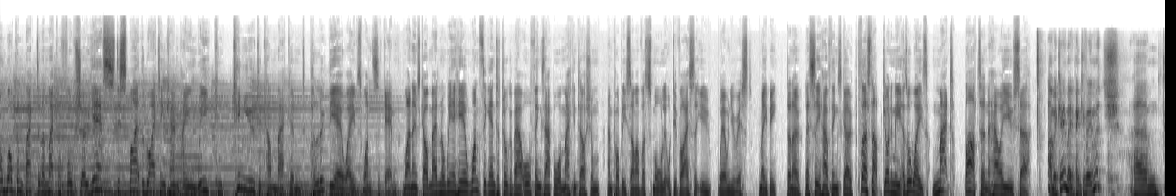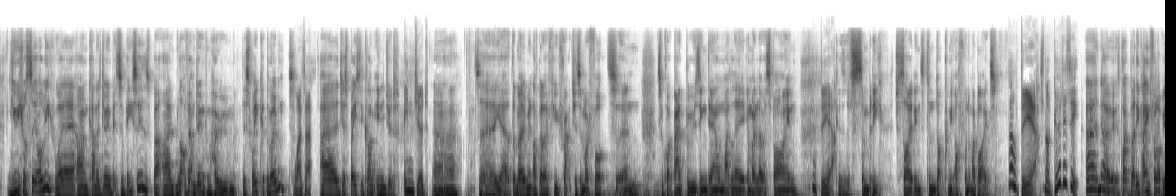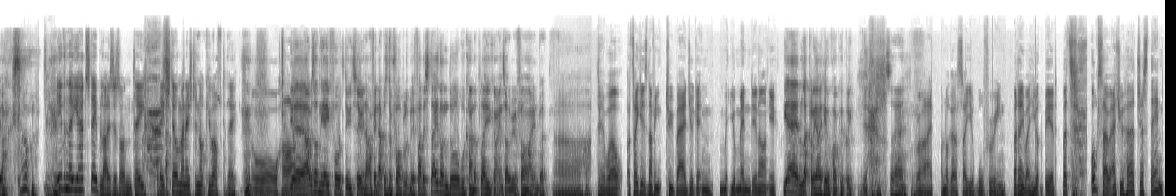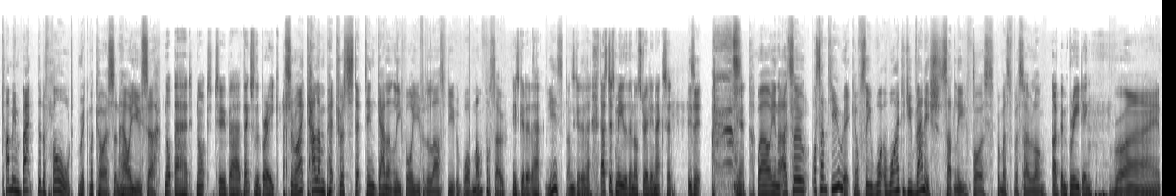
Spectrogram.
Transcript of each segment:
and welcome back to the Mac and Forth Show. Yes, despite the writing campaign, we continue to come back and pollute the airwaves once again. My name's Karl Madden, and we're here once again to talk about all things Apple and Macintosh and, and probably some other small little device that you wear on your wrist. Maybe. Don't know. Let's see how things go. First up, joining me as always, Matt Barton. How are you, sir? I'm okay, mate. Thank you very much. Um, usual story where I'm kind of doing bits and pieces, but I'm, a lot of it I'm doing from home this week at the moment. Why's that? Uh, just basically, I'm injured. Injured? Uh huh. So yeah, at the moment I've got a few fractures in my foot and some quite bad bruising down my leg and my lower spine. Oh dear! Because of somebody deciding to knock me off one of my bikes. Oh dear, it's not good, is it? Uh, no, it's quite bloody painful. I'll be honest. Oh, Even though you had stabilizers on, they they still managed to knock you off, did they? Oh, hard. Yeah, I was on the A422. I think that was the problem. If I'd have stayed on normal kind of play coins, I'd have been fine. But Oh dear. Well, I take it it's nothing too bad. You're getting you're mending, aren't you? yeah, luckily I heal quite quickly. Yeah. So Right. I'm not going to say you're Wolverine. But anyway, you got the beard. But also, as you heard just then, coming back to the fold, Ric McCorrison. How are you, sir? Not bad, not too bad. Thanks for the break. That's all right. Callum Petrus stepped in gallantly for you for the last few, well, month or so. He's good at that. He is. Done He's good at that. That's just me with an Australian accent. Is it? Yeah. Well, you know, so what's happened to you, Ric? Obviously, wh- why did you vanish suddenly for us from us for so long? I've been breeding, Right.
